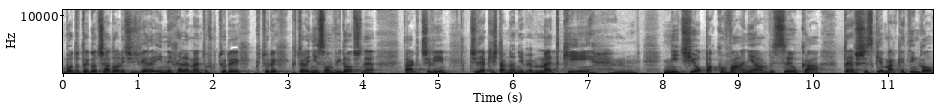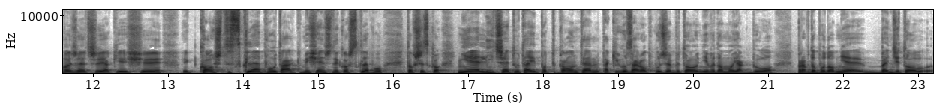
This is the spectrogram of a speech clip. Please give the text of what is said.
bo do tego trzeba doliczyć wiele innych elementów, których, których, które nie są widoczne, tak? Czyli, czyli jakieś tam, no nie wiem, metki, mm, nici, opakowania, wysyłka, te wszystkie marketingowe rzeczy, jakieś y, koszt sklepu, tak? Miesięczny koszt sklepu, to wszystko. Nie liczę tutaj pod kątem takiego zarobku, żeby to nie wiadomo jak było. Prawdopodobnie będzie to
